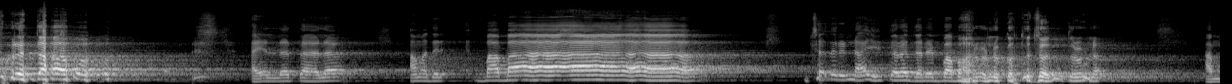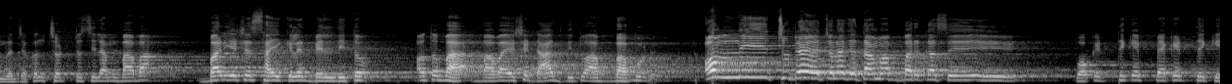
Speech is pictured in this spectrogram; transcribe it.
করে দাও। আল্লাহ তাআলা, আমাদের বাবা যাদের নাই তারা জানে বাবার কত যন্ত্রণা। আমরা যখন ছোট্ট ছিলাম বাবা বাড়ি এসে সাইকেলের বেল দিত, অথবা বাবা এসে ডাক দিত, আব্বা বলে অমনি ছুটে চলে যেতাম আব্বার কাছে। পকেট থেকে, প্যাকেট থেকে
